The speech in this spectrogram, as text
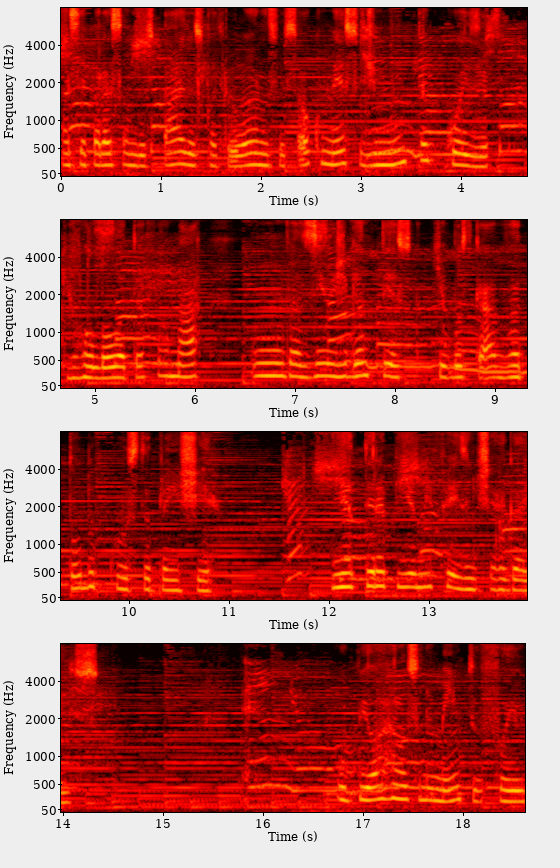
A separação dos pais aos quatro anos foi só o começo de muita coisa que rolou até formar um vazio gigantesco que eu buscava a todo custo preencher. E a terapia me fez enxergar isso. O pior relacionamento foi o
